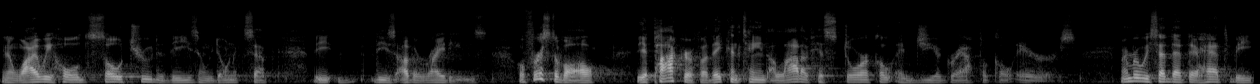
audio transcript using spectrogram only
You know, why we hold so true to these and we don't accept the, these other writings. Well, first of all, the Apocrypha, they contained a lot of historical and geographical errors. Remember, we said that there had to be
